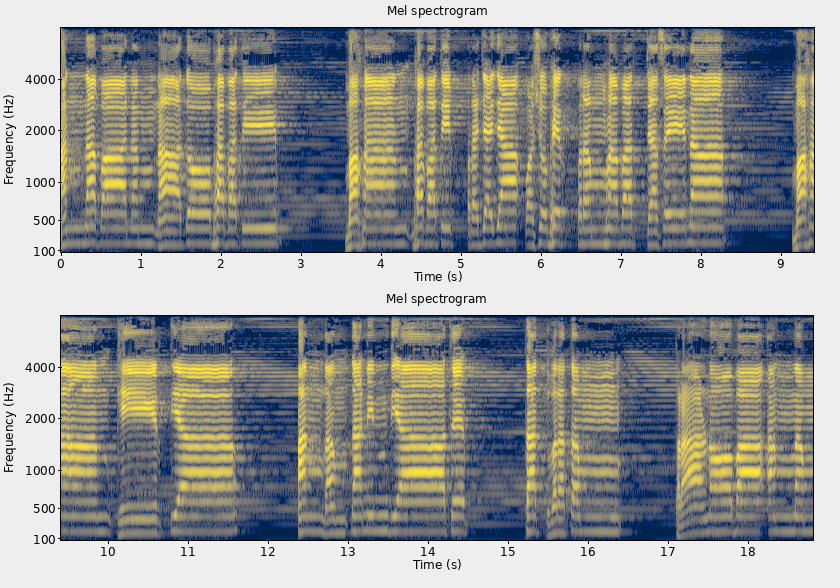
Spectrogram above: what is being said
अन्नपानन्नादो भवति। महान् भवति प्रजया पशुभिर्ब्रह्मवर्चसेन। महान् कीर्त्या। अन्नम् न निन्द्यात्। तद्व्रतम् प्राणो वा अन्नम्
